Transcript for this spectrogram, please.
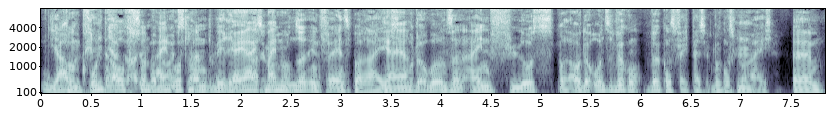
ja, von Grund ja auf schon Einordnung. Wir ja, ja, ich meine unseren Influenzbereich ja, ja. oder über unseren Einfluss oder unser Wirkung, Wirkungsfläche besser, Wirkungsbereich. Hm. Ähm,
